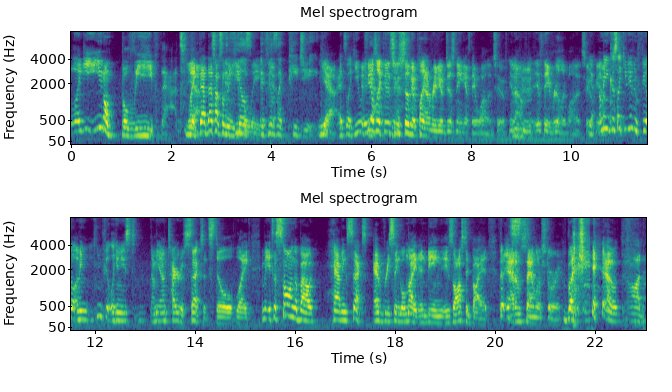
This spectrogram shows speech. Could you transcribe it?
like you don't believe that. Like Yeah. that. That's not something It you feels. believe. It feels yeah. like PG. yeah, it's like you. It feels yeah. like this could still get played on Radio Disney if they wanted to, you know, Mhm. if they really wanted to. Yeah, you I know? mean, because like you even feel. I mean, you can feel like in these. I mean, I'm tired of sex. It's still like. I mean, it's a song about having sex every single night and being exhausted by it. But the Adam Sandler story. But oh god,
